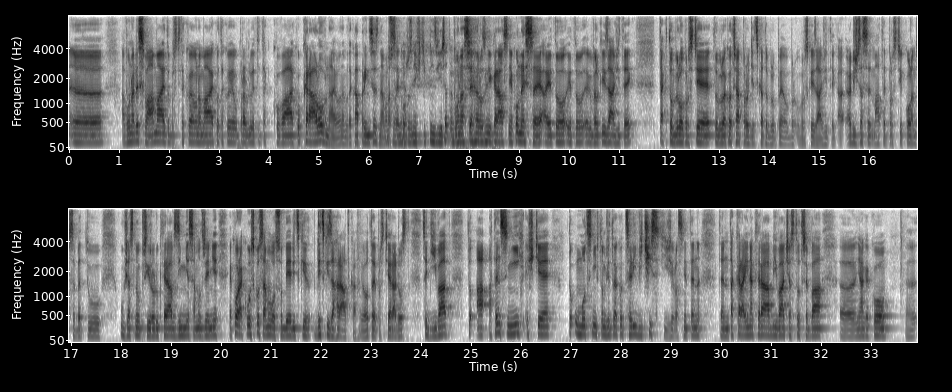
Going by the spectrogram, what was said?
a ona jde s váma, je to prostě takové, ona má jako takové, opravdu je to taková jako královna, jo, nebo taková princezna. Ona se jako, hrozně vtipný zvířata. Ona se hrozně krásně jako nese a je to, je to velký zážitek tak to bylo prostě, to bylo jako třeba pro děcka, to byl úplně obrovský zážitek. A, a když zase máte prostě kolem sebe tu úžasnou přírodu, která v zimě samozřejmě, jako Rakousko samo o sobě je vždycky, vždycky zahrádka, jo? to je prostě radost se dívat. To, a, a ten sníh ještě to umocní v tom, že to jako celý vyčistí, že vlastně ten, ten, ta krajina, která bývá často třeba uh, nějak jako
